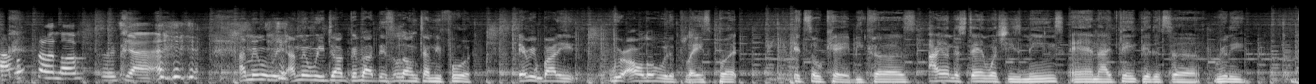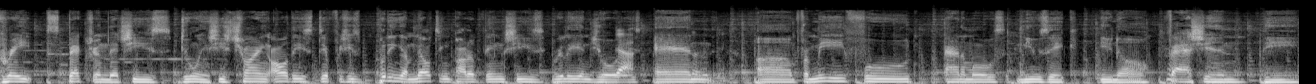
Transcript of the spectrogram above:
I also love food. Yeah. I remember we I remember we talked about this a long time before. Everybody, we're all over the place, but it's okay because I understand what she means, and I think that it's a really great spectrum that she's doing. She's trying all these different. She's putting a melting pot of things she's really enjoys, Yeah, and um, for me, food, animals, music, you know, fashion, the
